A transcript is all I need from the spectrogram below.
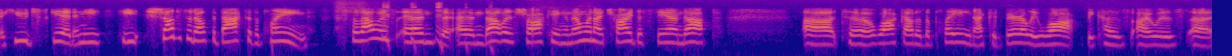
a huge skid and he he shoves it out the back of the plane. So that was and and that was shocking. And then when i tried to stand up uh to walk out of the plane i could barely walk because i was uh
